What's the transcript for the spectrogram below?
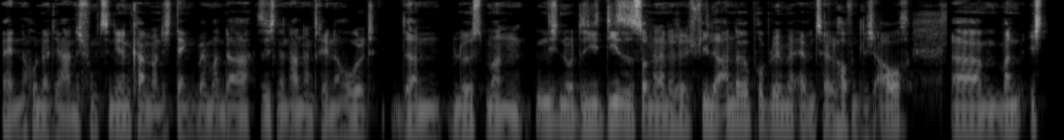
in 100 Jahren nicht funktionieren kann und ich denke, wenn man da sich einen anderen Trainer holt, dann löst man nicht nur die, dieses, sondern natürlich viele andere Probleme, eventuell hoffentlich auch. Ähm, man, ich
